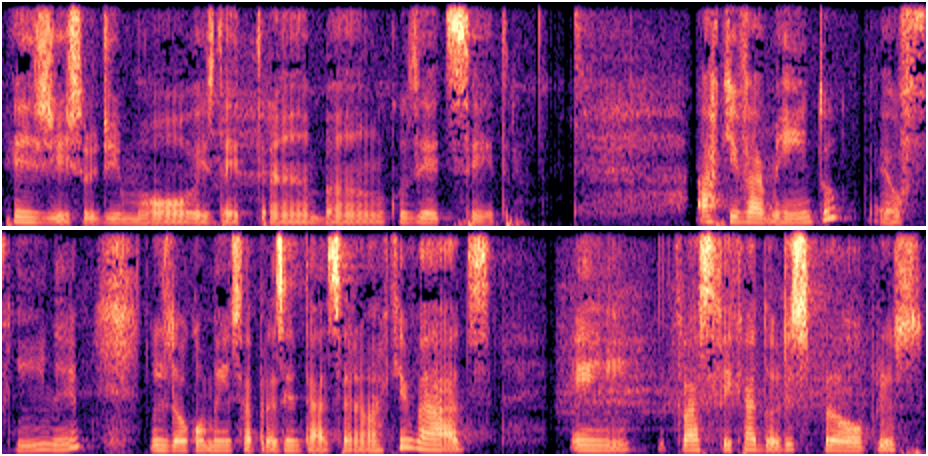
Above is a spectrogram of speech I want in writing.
registro de imóveis, Detran, bancos e etc. Arquivamento é o fim, né? Os documentos apresentados serão arquivados em classificadores próprios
